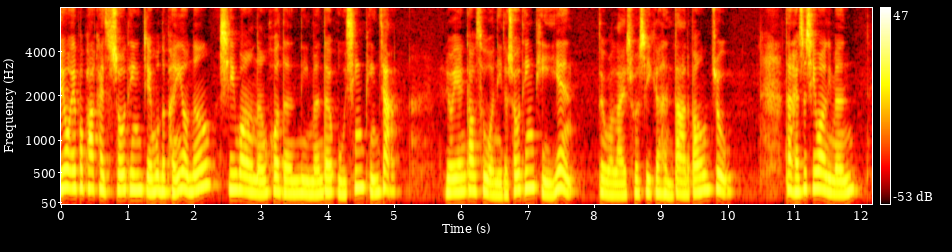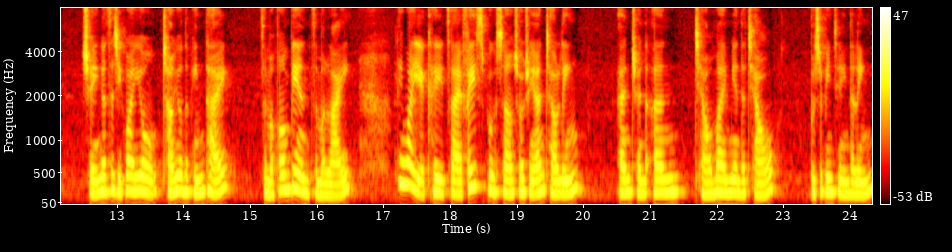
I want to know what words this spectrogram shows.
用 Apple Podcast 收听节目的朋友呢，希望能获得你们的五星评价，留言告诉我你的收听体验，对我来说是一个很大的帮助。但还是希望你们选一个自己惯用、常用的平台，怎么方便怎么来。另外，也可以在 Facebook 上搜寻“安乔林”，安全的安，荞麦面的荞，不是冰淇淋的淋，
